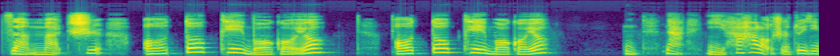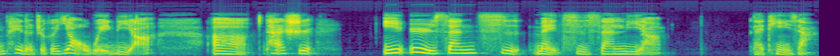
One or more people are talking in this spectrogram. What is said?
怎么吃？어떻게먹어 요？ 어떻게먹어 요？ 嗯，那以哈哈老师最近配的这个药为例啊，啊，它是一日三次，每次三粒啊。来听一下，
